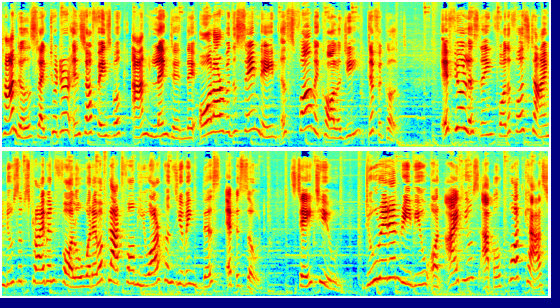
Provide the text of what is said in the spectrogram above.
handles like Twitter, Insta, Facebook, and LinkedIn. They all are with the same name as Pharmacology Difficult. If you're listening for the first time, do subscribe and follow whatever platform you are consuming this episode. Stay tuned. Do rate and review on iTunes, Apple Podcast.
